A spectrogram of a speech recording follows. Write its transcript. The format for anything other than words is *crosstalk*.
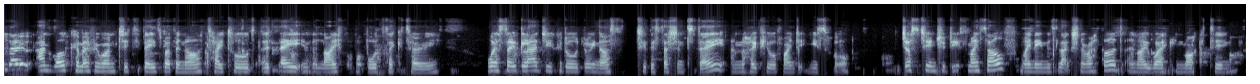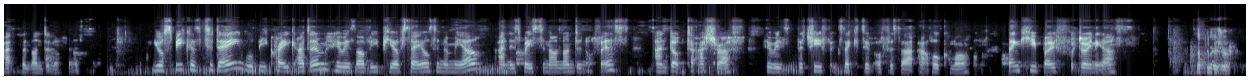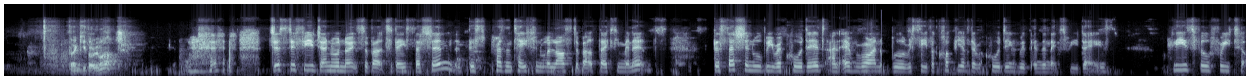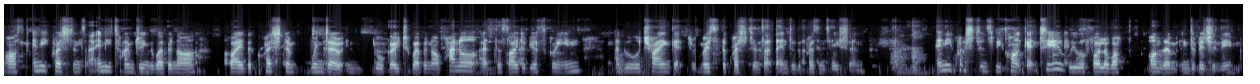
Hello and welcome everyone to today's webinar titled A Day in the Life of a Board Secretary. We're so glad you could all join us to this session today and I hope you will find it useful. Just to introduce myself, my name is Lakshna Rathod and I work in marketing at the London office. Your speakers today will be Craig Adam, who is our VP of Sales in EMEA and is based in our London office, and Dr. Ashraf, who is the Chief Executive Officer at Hawkamah. Thank you both for joining us. It's a pleasure. Thank you very much. *laughs* Just a few general notes about today's session. This presentation will last about 30 minutes. The session will be recorded and everyone will receive a copy of the recording within the next few days. Please feel free to ask any questions at any time during the webinar via the question window in your GoToWebinar panel at the side of your screen, and we will try and get through most of the questions at the end of the presentation. Any questions we can't get to, we will follow up on them individually.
